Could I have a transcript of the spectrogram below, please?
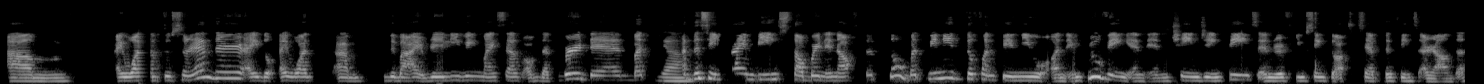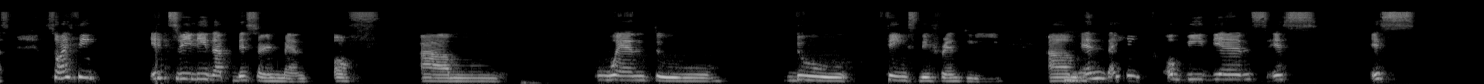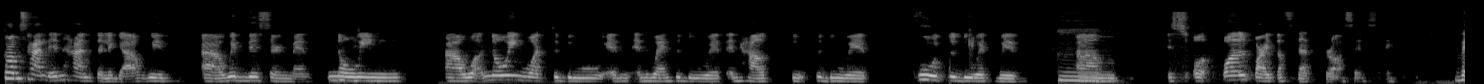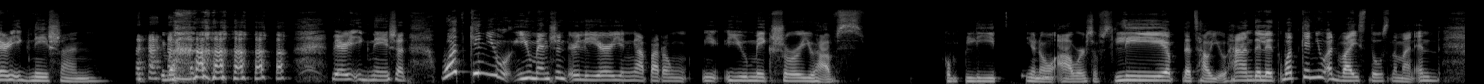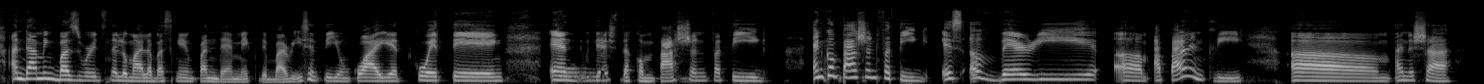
um I want to surrender. I don't. I want um diba, relieving myself of that burden, but yeah. at the same time being stubborn enough that no, but we need to continue on improving and, and changing things and refusing to accept the things around us. So I think it's really that discernment of um when to do things differently. Um, Mm. and I think obedience is is comes hand in hand talaga with uh, with discernment, knowing uh, what, knowing what to do and, and when to do it and how to, to do it, who to do it with. Mm. Um, it's all, all part of that process. I think. Very Ignatian. Very Ignatian. What can you, you mentioned earlier, yun nga parang you, you make sure you have complete you know hours of sleep that's how you handle it. What can you advise those naman? And ang daming buzzwords na lumalabas ngayong pandemic 'di ba? Recently yung quiet quitting and Oh. there's the compassion fatigue. And compassion fatigue is a very um apparently um ano siya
